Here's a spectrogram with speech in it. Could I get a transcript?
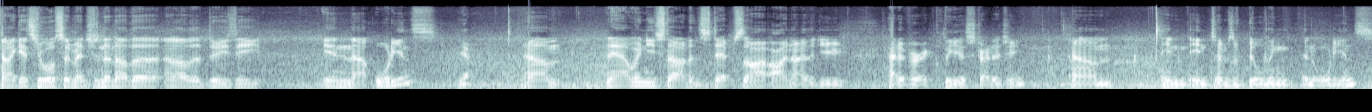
and I guess you also mentioned another another doozy in uh, audience. Yeah. Um, now, when you started Stepps, I, I, know that you had a very clear strategy um, in in terms of building an audience.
